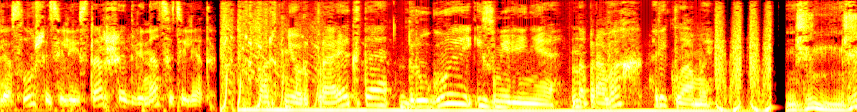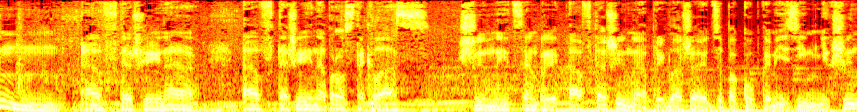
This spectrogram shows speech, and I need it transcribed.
Для слушателей старше 12 лет. Партнер проекта «Другое измерение» на правах рекламы. Джин-джин. Автошина. Автошина просто класс. Шинные центры Автошина приглашают за покупками зимних шин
